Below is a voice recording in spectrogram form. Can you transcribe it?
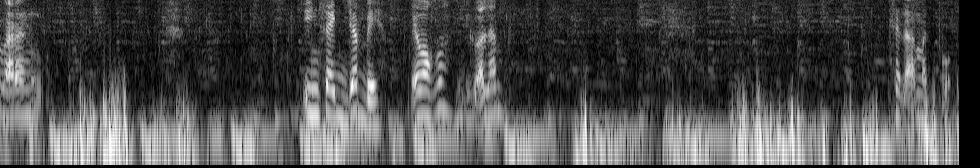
Parang inside job eh. Ewan ko, hindi ko alam. Salamat po.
